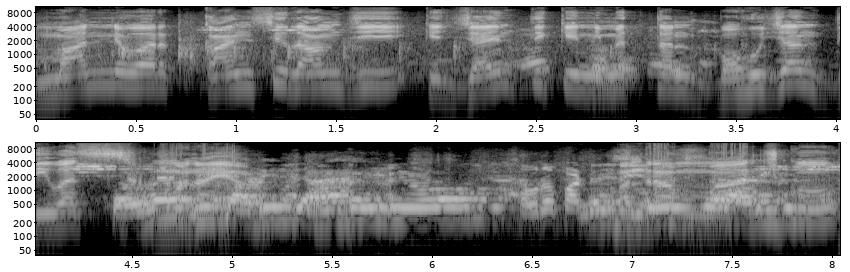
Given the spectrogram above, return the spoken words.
मान्यवर कांसी राम जी की जयंती के निमित्तन बहुजन दिवस मनाया। पंद्रह मार्च को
